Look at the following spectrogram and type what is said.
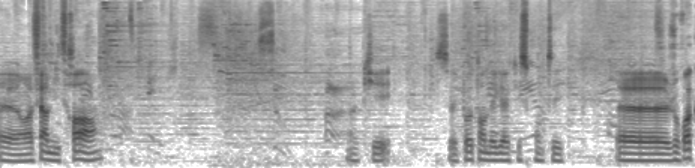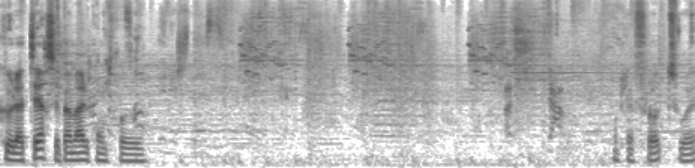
Euh, on va faire Mitra. hein. Ok. Ça fait pas autant de dégâts qu'escompté. Euh, je crois que la terre c'est pas mal contre. Contre la flotte, ouais.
